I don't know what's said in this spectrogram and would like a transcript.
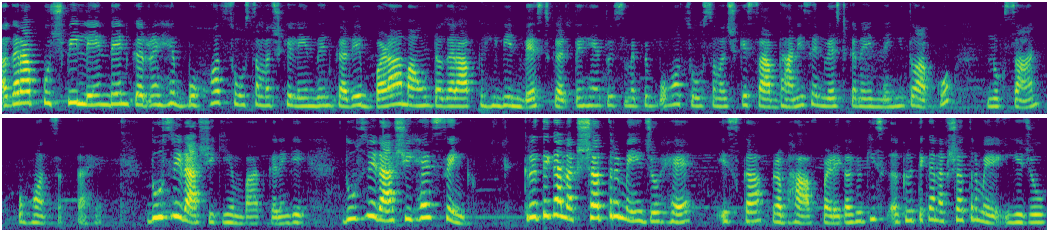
अगर आप कुछ भी लेन देन कर रहे हैं, बहुत सोच समझ के लेन देन कर बड़ा अमाउंट अगर आप कहीं भी इन्वेस्ट करते हैं तो इस समय पे बहुत सोच समझ के सावधानी से इन्वेस्ट करें नहीं तो आपको नुकसान पहुँच सकता है। दूसरी राशि की हम बात करेंगे। दूसरी राशि है सिंह। कृतिका नक्षत्र में जो है इसका प्रभाव पड़ेगा, क्योंकि कृतिका नक्षत्र में ये जो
